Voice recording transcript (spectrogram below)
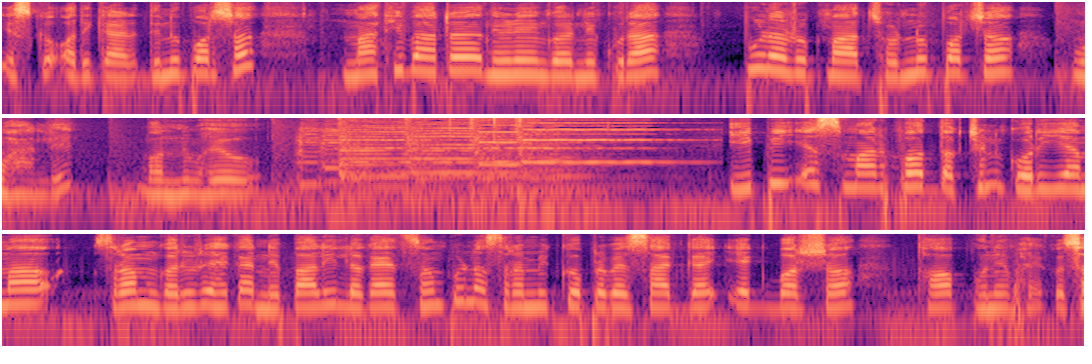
यसको अधिकार दिनुपर्छ। माथिबाट निर्णय गर्ने कुरा पूर्ण रूपमा छोड्नुपर्छ उहाँले भन्नुभयो। इपिएस मार्फत दक्षिण कोरियामा श्रम गरिरहेका नेपाली लगायत सम्पूर्ण श्रमिकको प्रवेशाज्ञा एक वर्ष थप हुने भएको छ।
